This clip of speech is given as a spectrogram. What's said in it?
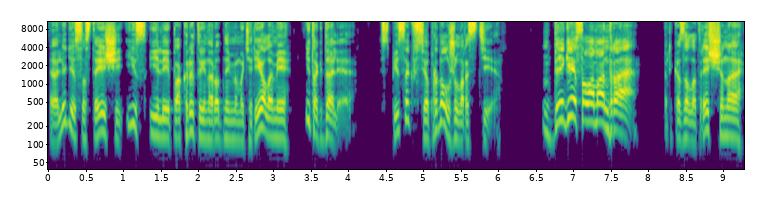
люди, состоящие из или покрытые народными материалами и так далее. Список все продолжил расти. «Беги, Саламандра!» — приказала трещина.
